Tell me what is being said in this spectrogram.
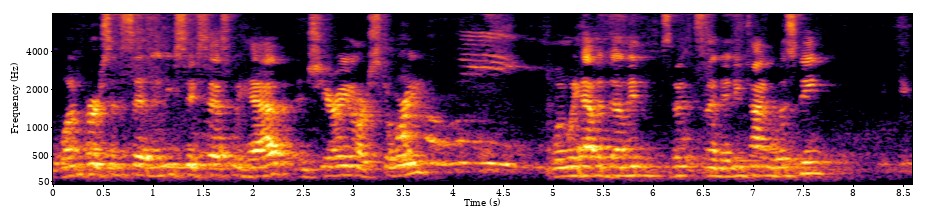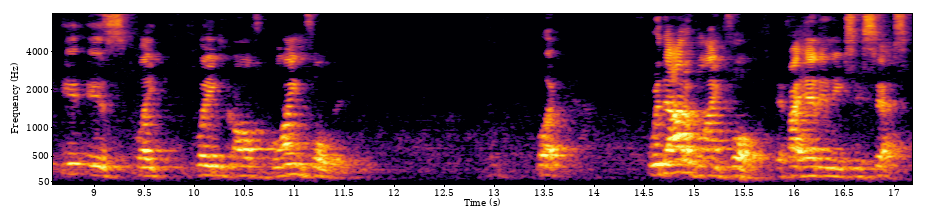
one person said any success we have in sharing our story when we haven't done any, spent any time listening is like playing golf blindfolded. Look, without a blindfold, if I had any success,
